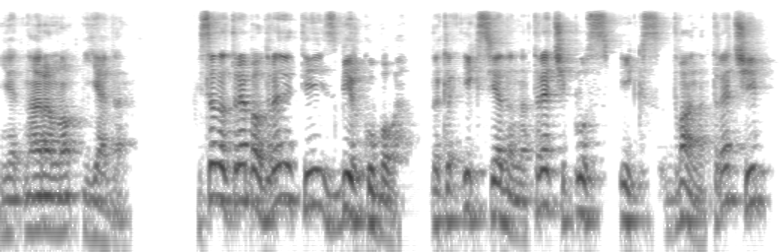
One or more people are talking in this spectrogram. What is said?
je naravno 1. I sada treba odrediti zbir kubova. Dakle, x1 na treći plus x2 na treći.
